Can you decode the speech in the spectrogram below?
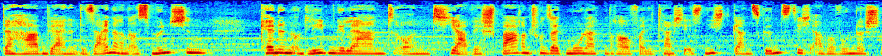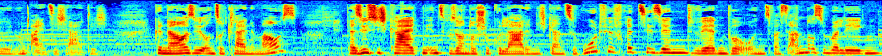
Da haben wir eine Designerin aus München kennen und lieben gelernt. Und ja, wir sparen schon seit Monaten drauf, weil die Tasche ist nicht ganz günstig, aber wunderschön und einzigartig. Genauso wie unsere kleine Maus. Da Süßigkeiten, insbesondere Schokolade, nicht ganz so gut für Fritzi sind, werden wir uns was anderes überlegen.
